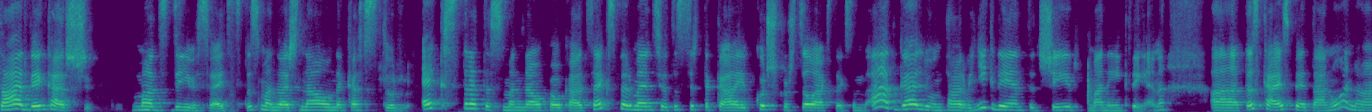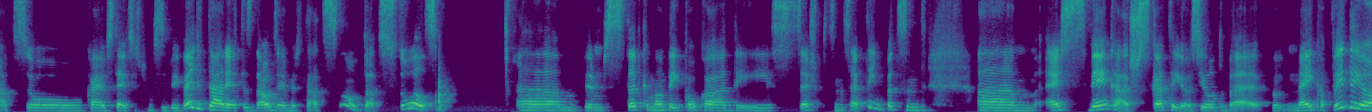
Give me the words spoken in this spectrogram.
tā ir vienkārši mans dzīvesveids. Tas man vairs nav nekas tur ekstra, tas man nav kaut kāds eksperiments, jo tas ir tā kā, ja kurš, kurš cilvēks, teiksim, ēd gaļu un tā ir viņa ikdiena, tad šī ir mana ikdiena. Uh, tas, kā es pie tā nonācu, kā jau es teicu, pirms es biju veģetārija, tas daudziem ir tāds, nu, tāds stols. Um, pirms, tad, kad man bija kaut kādi 16, 17, um, es vienkārši skatījos YouTube make-up video,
